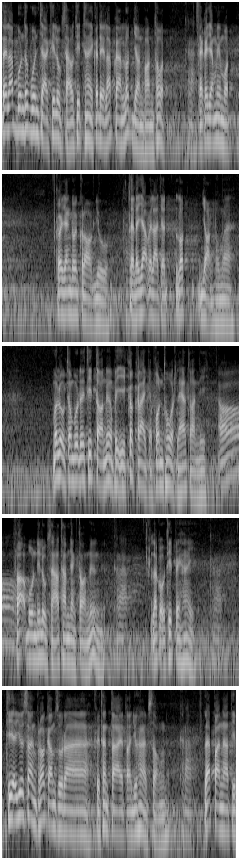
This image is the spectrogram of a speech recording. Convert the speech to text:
ได้รับบุญทุกบุญจากที่ลูกสาวทิศให้ก็ได้รับการลดหย่อนผ่อนโทษครับแต่ก็ยังไม่หมด ก็ยังโดนกรอกอยู่ครับแต่ระยะเวลาจะลดหย่อนลงมาเมื่อลูกทำบุญด้วยที่ต่อเนื่องไปอีกก็ใกล้จะพ้นโทษแล้วตอนนี้โอ้เพราะบุญที่ลูกสาวทำอย่างต่อเนื่องเนี่ยครับแล้วก็อุทิศไปให้ครับ ที่อายุสั้นเพราะกรรมสุราคือท่านตายตอนอายุห้าสองครับและปานาติ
